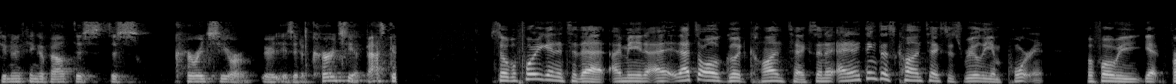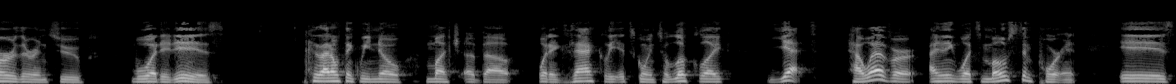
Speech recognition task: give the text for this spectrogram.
you know anything about this this currency, or is it a currency, a basket? So before you get into that, I mean, I, that's all good context, and I, and I think this context is really important before we get further into what it is, because I don't think we know much about what exactly it's going to look like yet. However, I think what's most important is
